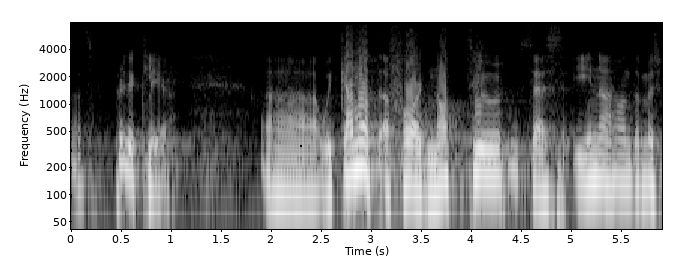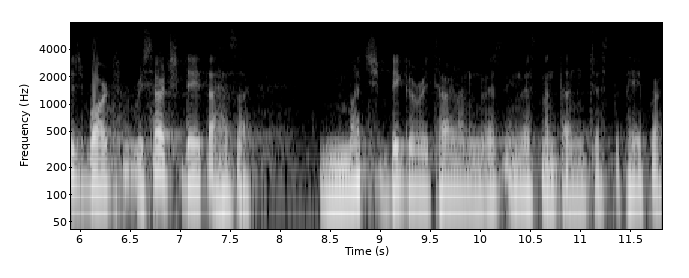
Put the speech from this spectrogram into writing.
that's pretty clear. Uh, we cannot afford not to, says Ina on the message board. Research data has a much bigger return on invest investment than just the paper.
